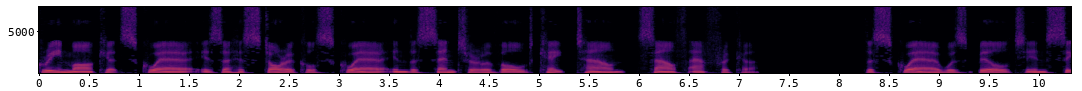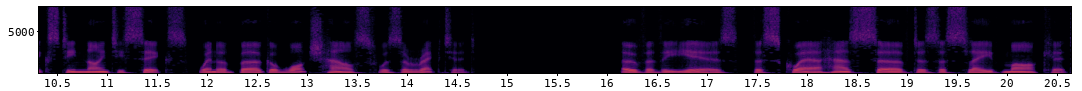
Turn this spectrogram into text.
Greenmarket Square is a historical square in the centre of Old Cape Town, South Africa. The square was built in 1696, when a burgher watch house was erected. Over the years, the square has served as a slave market,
